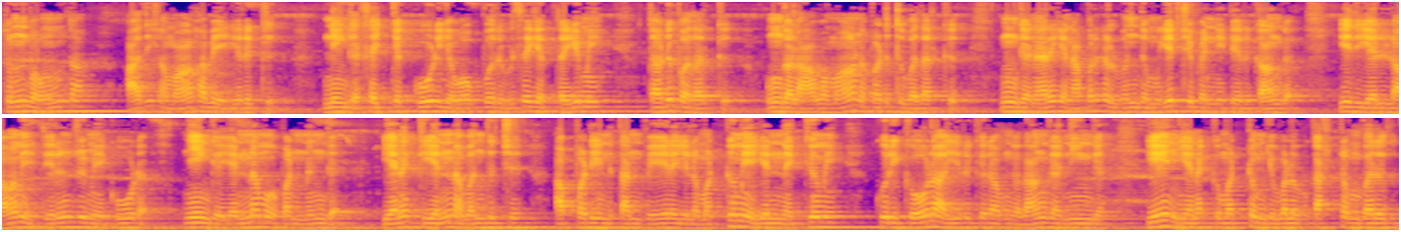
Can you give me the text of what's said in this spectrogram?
துன்பமும் தான் அதிகமாகவே இருக்குது நீங்கள் செய்யக்கூடிய ஒவ்வொரு விஷயத்தையுமே தடுப்பதற்கு உங்களை அவமானப்படுத்துவதற்கு இங்கே நிறைய நபர்கள் வந்து முயற்சி பண்ணிட்டு இருக்காங்க. இது எல்லாமே தெரிஞ்சுமே கூட நீங்கள் என்னமோ பண்ணுங்க. எனக்கு என்ன வந்துச்சு? அப்படின்னு தன் வேலையில் மட்டுமே என்னைக்குமே குறிக்கோளாக இருக்கிறவங்க தாங்க நீங்கள் ஏன் எனக்கு மட்டும் இவ்வளவு கஷ்டம் வருது?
